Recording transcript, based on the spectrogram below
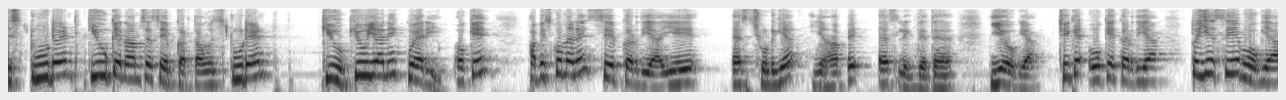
स्टूडेंट क्यू के नाम से सेव करता हूँ। स्टूडेंट क्यू क्यू यानी क्वेरी ओके अब इसको मैंने सेव कर दिया। ये एस छूट गया, यहाँ पे एस लिख देते हैं। ये हो गया, ठीक है? ओके कर दिया। तो ये सेव हो गया।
